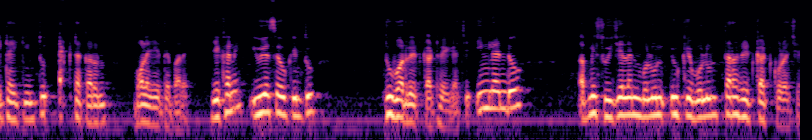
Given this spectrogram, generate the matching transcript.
এটাই কিন্তু একটা কারণ বলা যেতে পারে। যেখানে ইউএসএও কিন্তু দুবার রেড কাট হয়ে গেছে। ইংল্যান্ডেও আপনি সুইজারল্যান্ড বলুন ইউকে বলুন, তারা রেড কাট করেছে।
